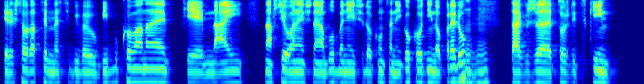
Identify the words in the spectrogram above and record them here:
Tie reštaurácie v meste bývajú vybukované, tie najnavštevovanejšie, najobľúbenejšie dokonca niekoľko dní dopredu. Uh-huh. Takže to vždycky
